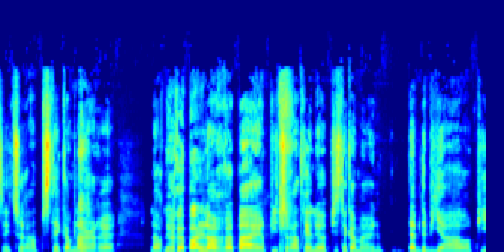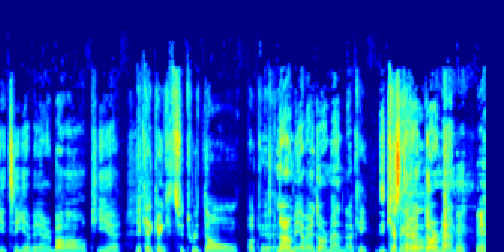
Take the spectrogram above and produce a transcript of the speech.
Tu sais, tu rentres, puis c'était comme leur, euh, leur, Le repère. leur repère, puis tu rentrais là, puis c'était comme une table de billard, puis tu sais, il y avait un bar, puis... euh, Il y a quelqu'un qui suit tout le temps. Pour que... Non, non, mais il y avait un doorman. là. OK. Des Puis C'était caméras. un doorman.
